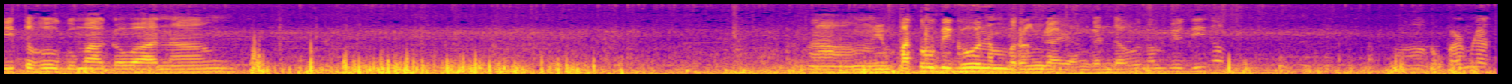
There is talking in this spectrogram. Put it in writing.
dito ho gumagawa ng ng yung patubig ho ng barangay. Ang ganda ho ng view dito. Mga ka-farmlot.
